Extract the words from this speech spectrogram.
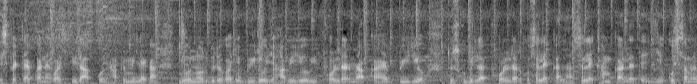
इस पर टैप करने के बाद सीधा आपको यहाँ पे मिलेगा जो नोट वीडियो का जो वीडियो जहाँ भी जो भी फोल्डर में आपका है वीडियो तो उसको भी फोल्डर को सेलेक्ट कर लेना सेलेक्ट हम कर लेते हैं। ये कुछ समय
